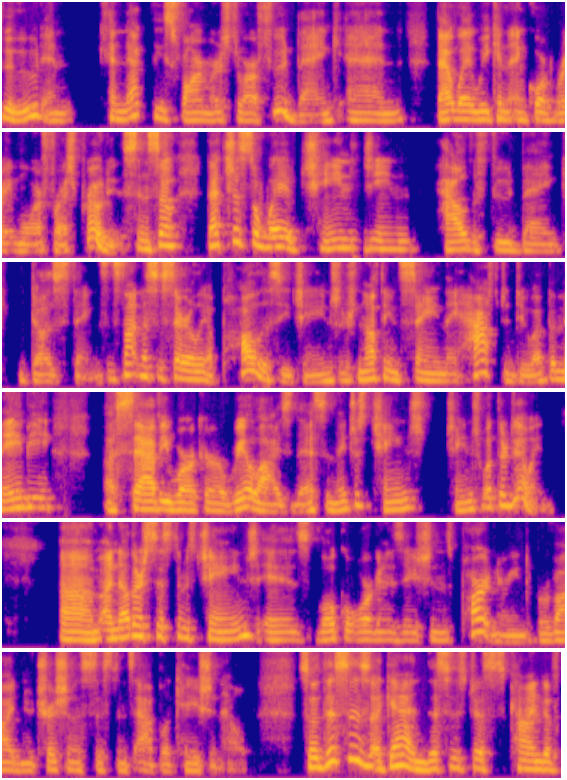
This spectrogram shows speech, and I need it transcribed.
food and connect these farmers to our food bank and that way we can incorporate more fresh produce and so that's just a way of changing how the food bank does things. It's not necessarily a policy change. There's nothing saying they have to do it, but maybe a savvy worker realized this and they just changed changed what they're doing. Um, another systems change is local organizations partnering to provide nutrition assistance application help. So this is again, this is just kind of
